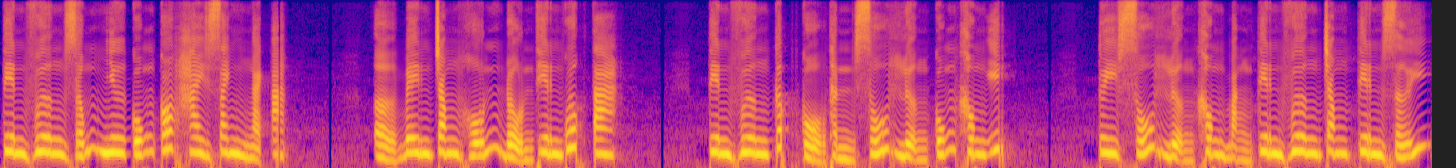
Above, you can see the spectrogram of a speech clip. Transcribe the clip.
tiên vương giống như cũng có hai danh ngạch ạ. ở bên trong hỗn độn thiên quốc ta. Tiên vương cấp cổ thần số lượng cũng không ít. Tuy số lượng không bằng tiên vương trong tiên giới.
